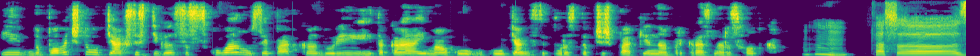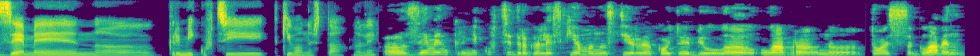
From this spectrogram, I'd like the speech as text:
И до повечето от тях се стига с кола, но все пак а, дори и така има малко около тях да се поразтъпчеш, пак е една прекрасна разходка. Mm-hmm. Това са земен, кремиковци, такива неща, нали? Земен, Кремиковци, Драгалевския манастир, който е бил а, лавра на, т.е. главен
